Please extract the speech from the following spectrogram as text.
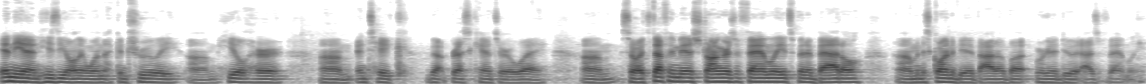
in the end, He's the only one that can truly um, heal her um, and take that breast cancer away. so it's definitely made us stronger as a family. It's been a battle, and it's going to be a battle, but we're going to do it as a family.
